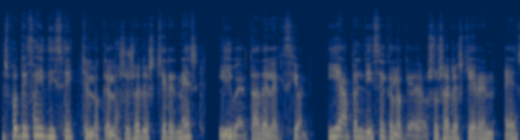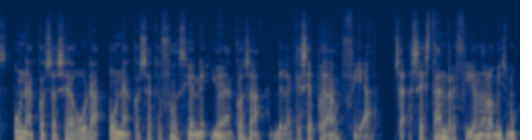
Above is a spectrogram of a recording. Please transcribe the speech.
Spotify dice que lo que los usuarios quieren es libertad de elección y Apple dice que lo que los usuarios quieren es una cosa segura, una cosa que funcione y una cosa de la que se puedan fiar. O sea, se están refiriendo a lo mismo,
